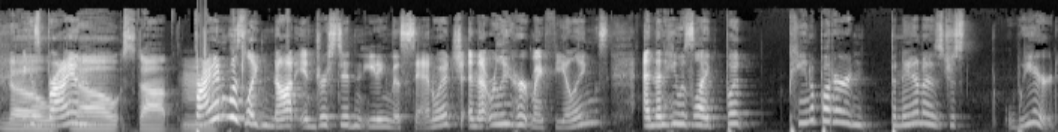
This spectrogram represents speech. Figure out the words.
no, because Brian no, stop. Mm. Brian was like not interested in eating this sandwich and that really hurt my feelings. And then he was like, "But peanut butter and banana is just weird."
